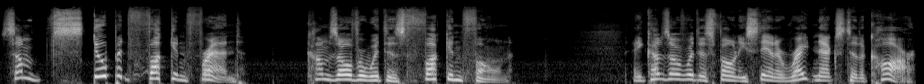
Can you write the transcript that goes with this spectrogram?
Some stupid fucking friend comes over with his fucking phone. And he comes over with his phone. He's standing right next to the car.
